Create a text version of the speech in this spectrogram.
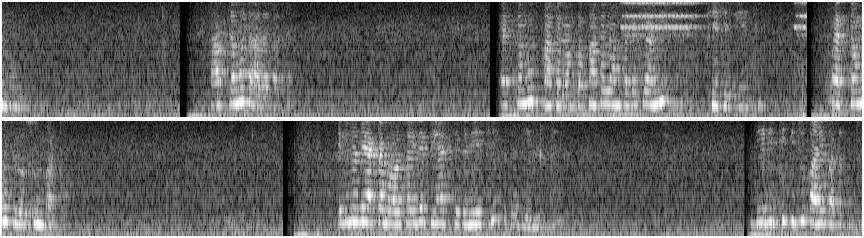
নুন। হাফ চামচ আদা বাটা। এক চামচ কাঁচা লঙ্কা। কাঁচা লঙ্কাটাকে আমি ছেঁচে নিয়েছি। এক চামচ রসুন বাটা। এখানে আমি একটা বড় সাইজের পেঁয়াজ কেটে নিয়েছি, এটা দিয়ে দিচ্ছি। দিয়ে দিচ্ছি কিছু কারি পাতা কুচু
